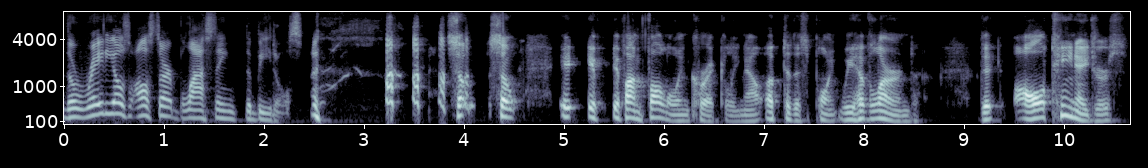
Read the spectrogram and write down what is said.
the radios all start blasting the Beatles. so, so if if I'm following correctly now, up to this point, we have learned that all teenagers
